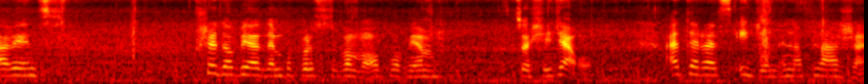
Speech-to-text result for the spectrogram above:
A więc przed obiadem po prostu Wam opowiem, co się działo. A teraz idziemy na plażę.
